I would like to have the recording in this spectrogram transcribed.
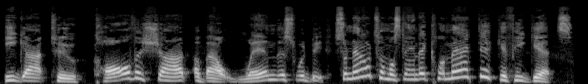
He got to call the shot about when this would be. So now it's almost anticlimactic if he gets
